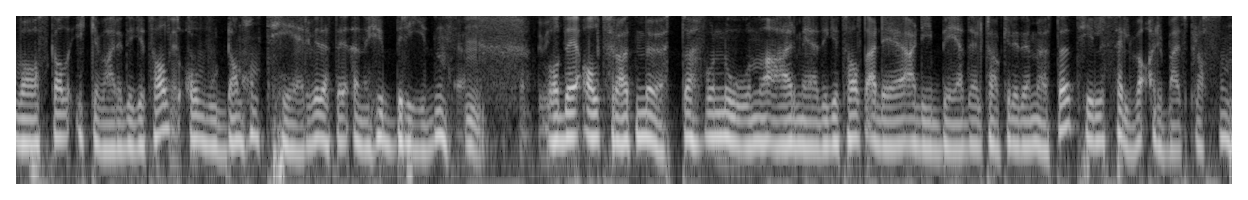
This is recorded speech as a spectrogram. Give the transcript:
hva skal ikke være digitalt, og hvordan håndterer vi dette, denne hybriden? Mm. og det alt fra et møte hvor noen er med digitalt, er, det, er de B-deltakere i det møtet, til selve arbeidsplassen,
